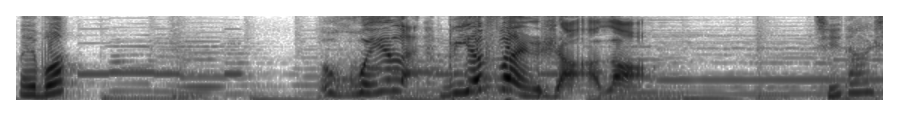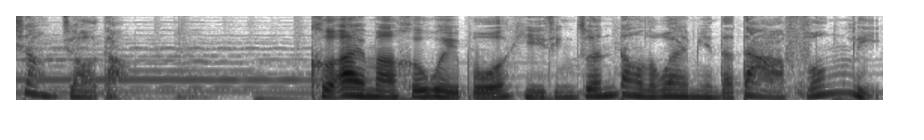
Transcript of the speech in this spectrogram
韦伯。”回来，别犯傻了！其他象叫道。可艾玛和韦伯已经钻到了外面的大风里，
